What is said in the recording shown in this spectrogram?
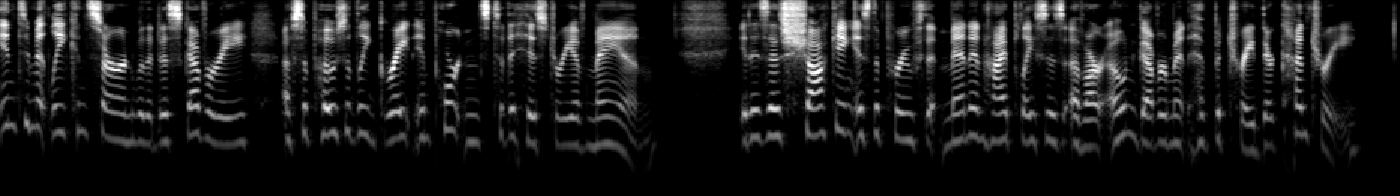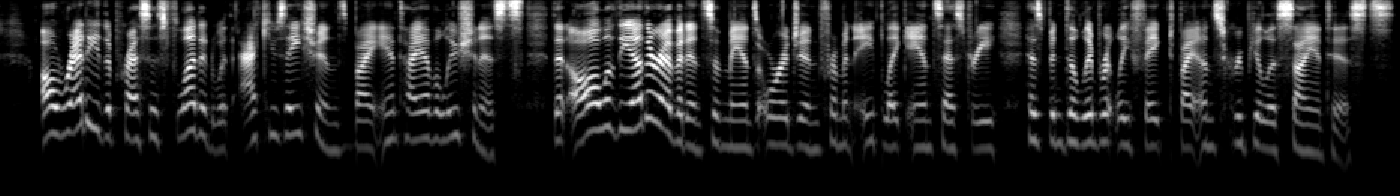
intimately concerned with a discovery of supposedly great importance to the history of man. It is as shocking as the proof that men in high places of our own government have betrayed their country. Already, the press is flooded with accusations by anti evolutionists that all of the other evidence of man's origin from an ape like ancestry has been deliberately faked by unscrupulous scientists.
